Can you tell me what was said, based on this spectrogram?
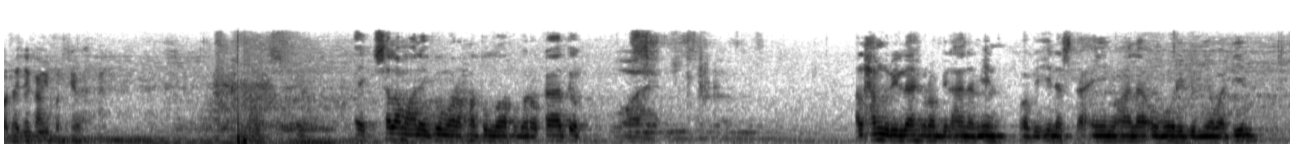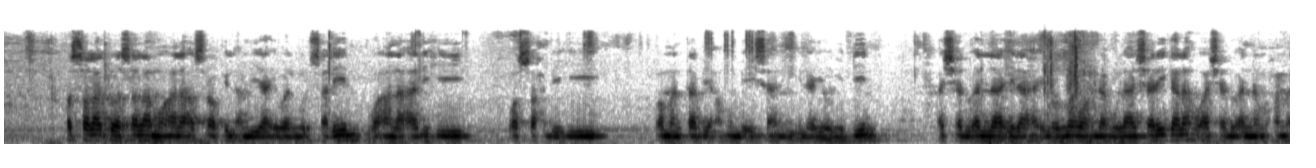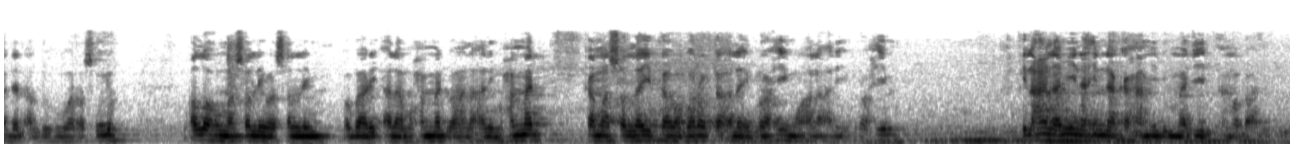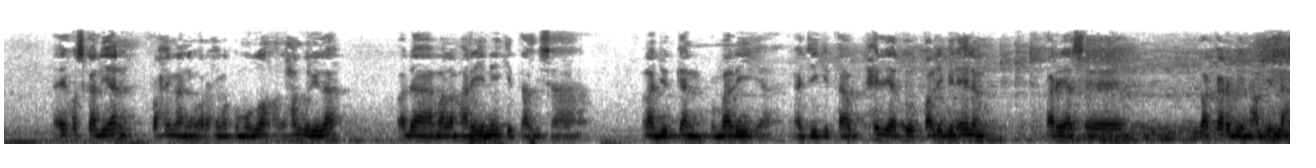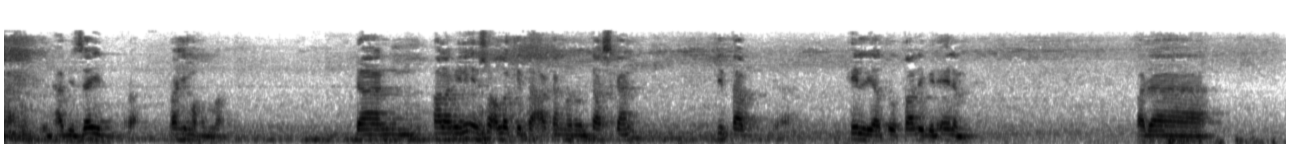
kepadanya kami persilahkan. Assalamualaikum warahmatullahi wabarakatuh. Alhamdulillahirabbil alamin wa bihi nasta'inu ala umuri dunya waddin. Wassalatu wassalamu ala asrafil anbiya'i wal mursalin wa ala alihi wa sahbihi wa man tabi'ahum bi ihsanin ila yaumiddin. Asyhadu an la ilaha illallah wahdahu la syarikalah wa asyhadu anna Muhammadan abduhu wa rasuluh. Allahumma salli wa sallim wa barik ala Muhammad wa ala ali Muhammad kama sallaita wa barakta ala Ibrahim wa ala ali Ibrahim fil alamin innaka Hamidum Majid amma ba'du. Ya sekalian, rahimani wa rahimakumullah. Alhamdulillah pada malam hari ini kita bisa melanjutkan kembali ya ngaji kitab Hilyatul Talibil Ilm karya Syekh Bakar bin Abdullah bin Abi Zaid rahimahullah. Dan malam ini insya Allah kita akan menuntaskan kitab ya, Hilyatul Talibil Ilm. Pada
